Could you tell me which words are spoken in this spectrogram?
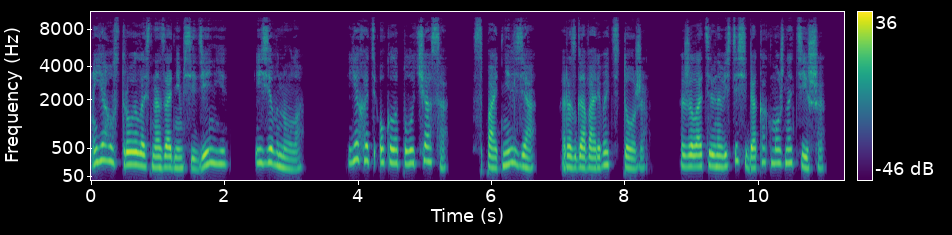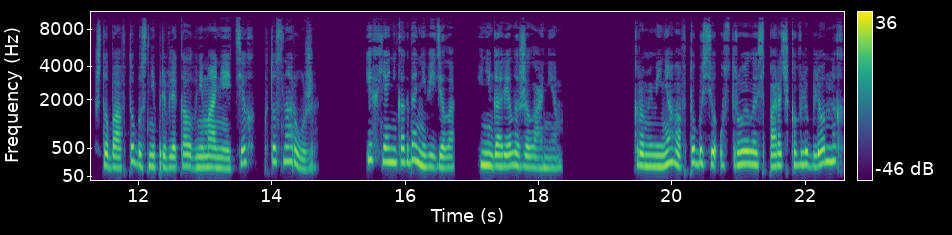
Я устроилась на заднем сиденье и зевнула. Ехать около получаса, спать нельзя, разговаривать тоже. Желательно вести себя как можно тише, чтобы автобус не привлекал внимание тех, кто снаружи. Их я никогда не видела и не горела желанием. Кроме меня в автобусе устроилась парочка влюбленных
